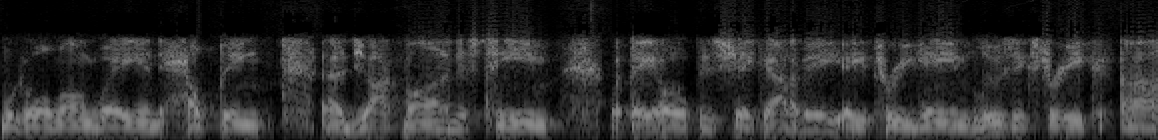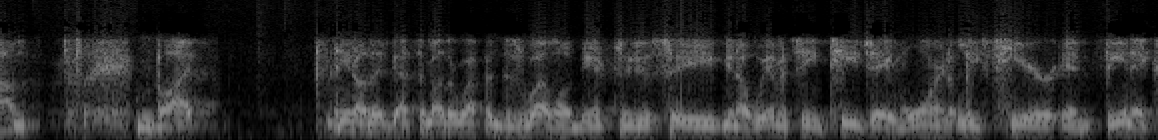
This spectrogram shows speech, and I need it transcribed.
will go a long way in helping uh, Jacque Vaughn and his team. What they hope is shake out of a, a three game losing streak. Um, but you know, they've got some other weapons as well. It'll be interesting to see. You know, we haven't seen T.J. Warren, at least here in Phoenix,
